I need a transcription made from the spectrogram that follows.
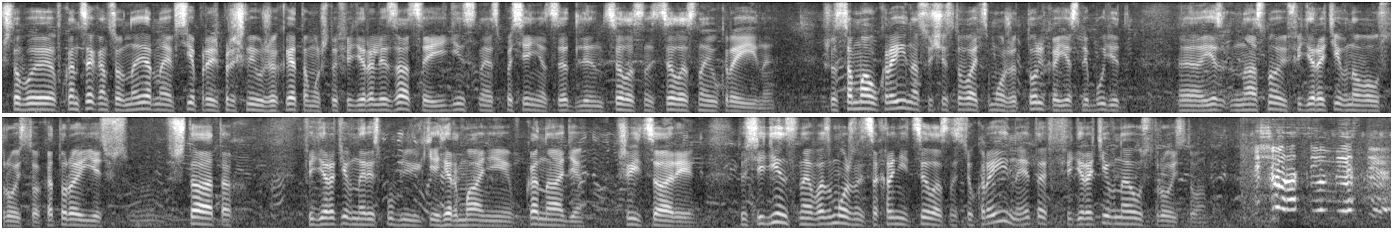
чтобы в конце концов, наверное, все при- пришли уже к этому, что федерализация единственное спасение для целостности, целостной Украины. Что сама Украина существовать сможет только если будет э, на основе федеративного устройства, которое есть в Штатах, Федеративной Республике Германии, в Канаде, в Швейцарии. То есть единственная возможность сохранить целостность Украины – это федеративное устройство. Еще раз все вместе.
